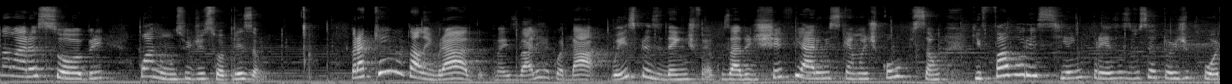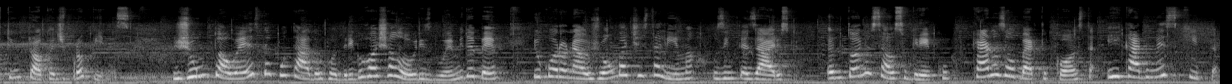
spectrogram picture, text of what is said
não era sobre o anúncio de sua prisão. Para quem não está lembrado, mas vale recordar, o ex-presidente foi acusado de chefiar um esquema de corrupção que favorecia empresas do setor de porto em troca de propinas. Junto ao ex-deputado Rodrigo Rocha Loures, do MDB, e o coronel João Batista Lima, os empresários Antônio Celso Greco, Carlos Alberto Costa e Ricardo Mesquita,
